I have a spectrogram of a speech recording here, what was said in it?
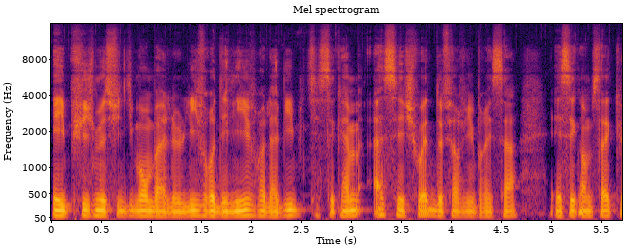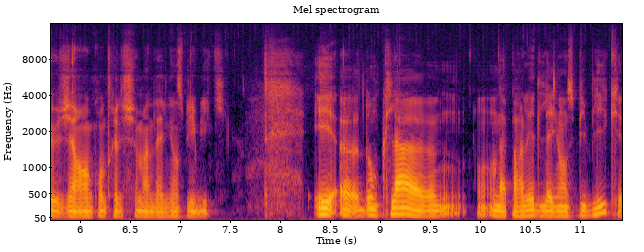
Et puis je me suis dit, bon, bah, le livre des livres, la Bible, c'est quand même assez chouette de faire vibrer ça. Et c'est comme ça que j'ai rencontré le chemin de l'Alliance biblique. Et euh, donc là, euh, on a parlé de l'Alliance biblique.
